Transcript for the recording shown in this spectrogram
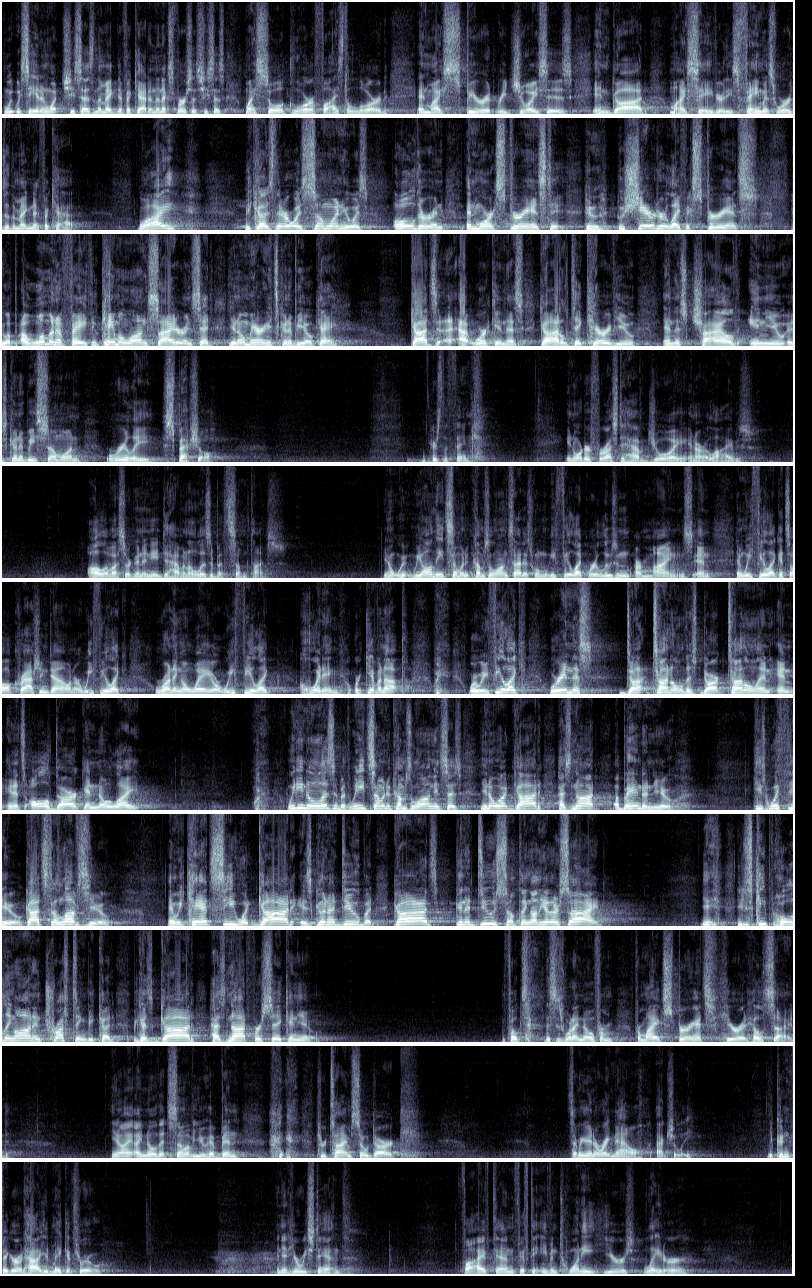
We, we see it in what she says in the Magnificat. In the next verses, she says, My soul glorifies the Lord, and my spirit rejoices in God, my Savior. These famous words of the Magnificat. Why? Because there was someone who was older and, and more experienced who, who shared her life experience, who, a, a woman of faith who came alongside her and said, You know, Mary, it's going to be okay. God's at work in this. God will take care of you. And this child in you is going to be someone really special. Here's the thing in order for us to have joy in our lives, all of us are going to need to have an Elizabeth sometimes. You know, we, we, all need someone who comes alongside us when we feel like we're losing our minds and, and we feel like it's all crashing down, or we feel like running away, or we feel like quitting or giving up, where we feel like we're in this tunnel, this dark tunnel, and, and, and it's all dark and no light. We need an Elizabeth. We need someone who comes along and says, you know what? God has not abandoned you, He's with you. God still loves you. And we can't see what God is going to do, but God's going to do something on the other side. You, you just keep holding on and trusting because, because God has not forsaken you. And folks, this is what I know from, from my experience here at Hillside. You know, I, I know that some of you have been through times so dark. Some of you are in it right now, actually. You couldn't figure out how you'd make it through. And yet here we stand, 5, 10, 15, even 20 years later,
